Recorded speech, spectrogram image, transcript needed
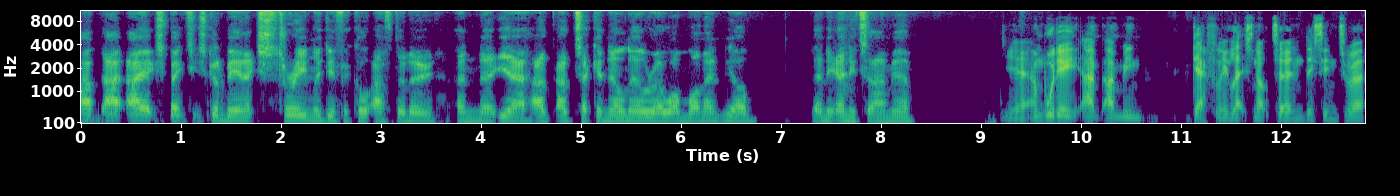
I, I, expect it's going to be an extremely difficult afternoon. And uh, yeah, I'd, I'd take a nil nil row one one, and you know, any any time, yeah. Yeah, and would it? I, I mean, definitely. Let's not turn this into a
